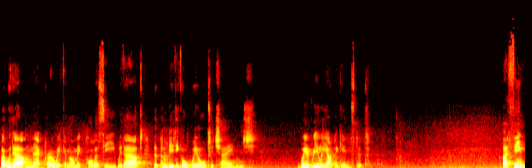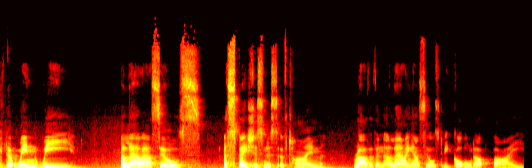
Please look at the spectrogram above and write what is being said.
But without macroeconomic policy, without the political will to change, we're really up against it. I think that when we allow ourselves a spaciousness of time rather than allowing ourselves to be gobbled up by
